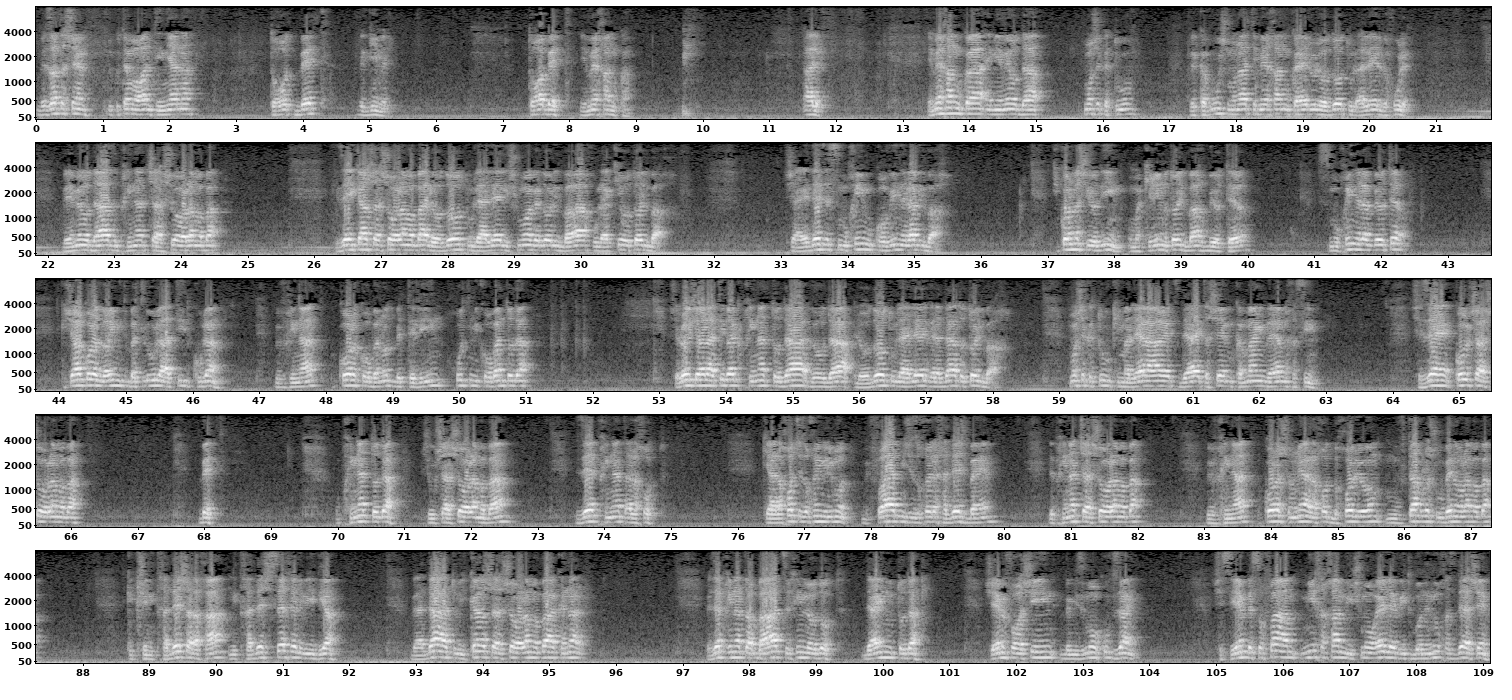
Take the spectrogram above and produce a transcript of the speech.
בעזרת השם, ליקוטי מורן תניאנה, תורות ב' וג'. תורה ב', ימי חנוכה. א. ימי חנוכה הם ימי הודאה, כמו שכתוב, וקבעו שמונת ימי חנוכה אלו להודות ולהלל וכו'. וימי הודאה זה בחינת שעשוע העולם הבא. זה עיקר שעשוע העולם הבא, להודות ולהלל, לשמוע גדול יתברך ולהכיר אותו יתברך. שעל ידי זה סמוכים וקרובים אליו יתברך. כי כל מה שיודעים ומכירים אותו יתברך ביותר, סמוכים אליו ביותר. כי שאר כל הדברים יתבטלו לעתיד כולם, בבחינת כל הקורבנות בטלין חוץ מקורבן תודה. שלא יישאר לעתיד רק בחינת תודה והודאה, להודות ולהלל ולדעת אותו יתברך. כמו שכתוב, כי מלאה הארץ דעה את השם כמים והיה מכסים. שזה כל שעשוע עולם הבא. ב. ובחינת תודה, שהוא שעשוע עולם הבא, זה בחינת הלכות. כי ההלכות שזוכים ללמוד, בפרט מי שזוכה לחדש בהם, זה בחינת שעשוע עולם הבא. בבחינת כל השונה הלכות בכל יום, מובטח לו שהוא בן העולם הבא. כי כשנתחדש הלכה, נתחדש שכל וידיעה. והדעת הוא עיקר שעשוע העולם הבא הכנ"ל. וזה בחינת ארבעה צריכים להודות, דהיינו תודה, שהם מפורשים במזמור ק"ז, שסיים בסופם מי חכם וישמור אלה ויתבוננו חסדי השם.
